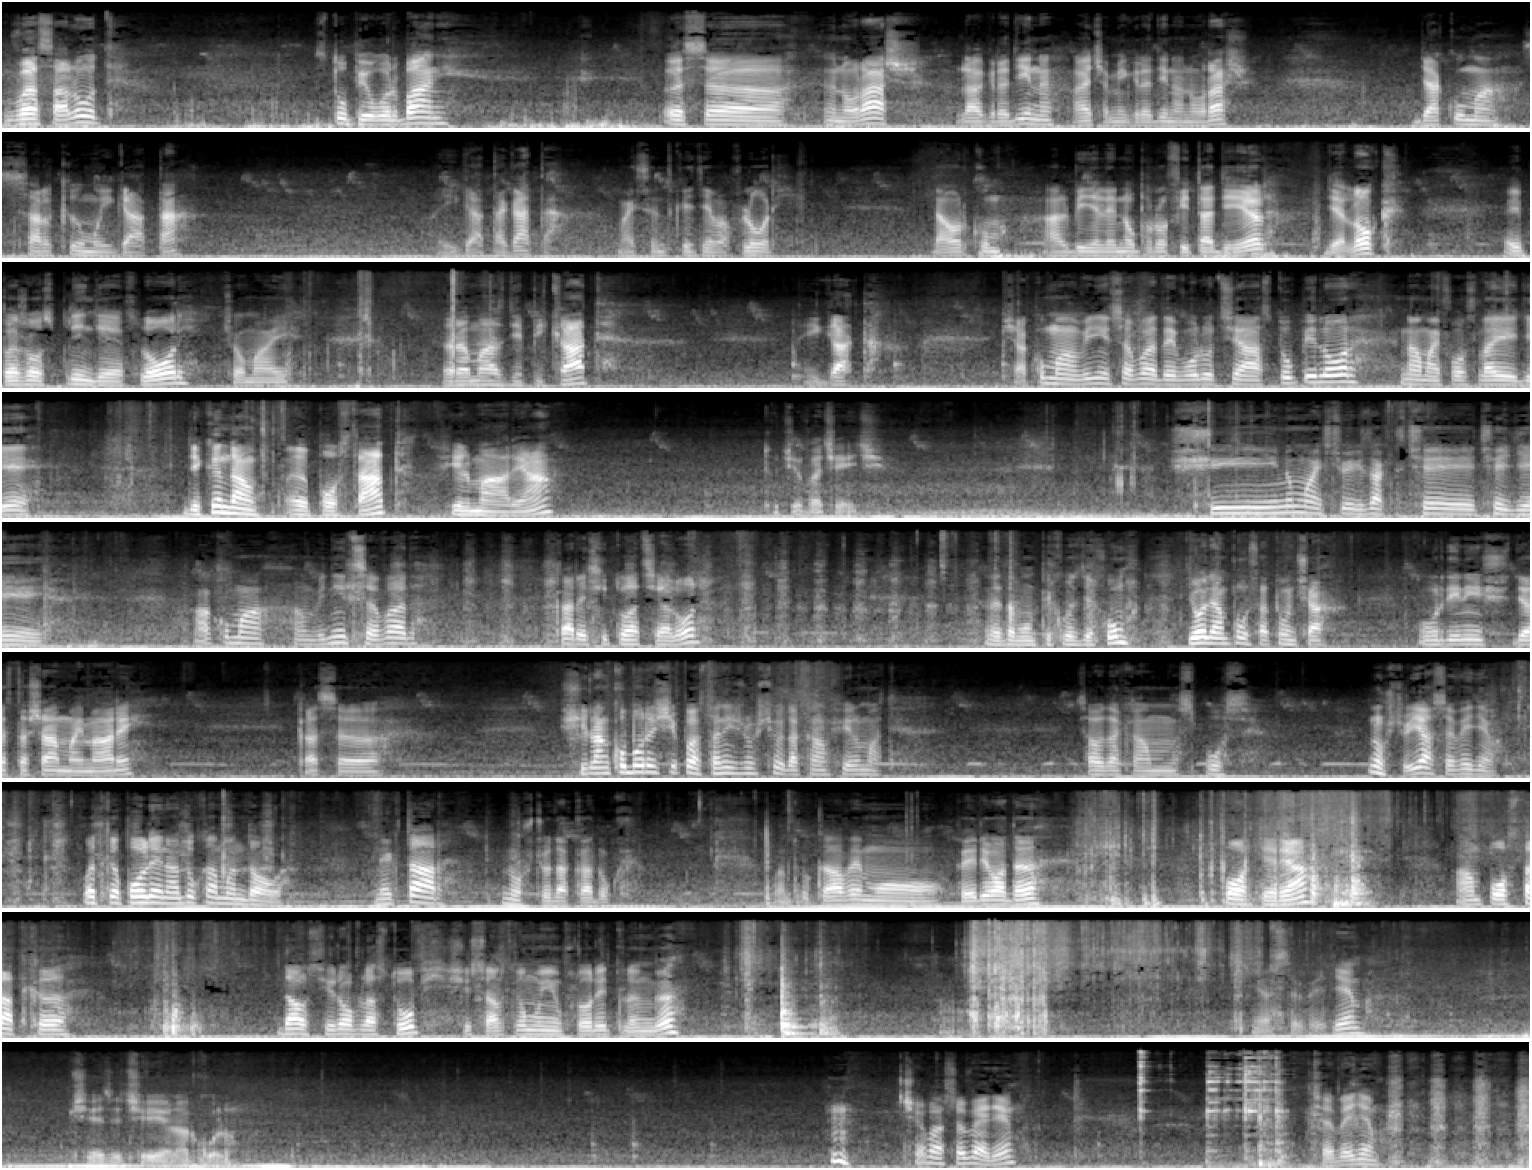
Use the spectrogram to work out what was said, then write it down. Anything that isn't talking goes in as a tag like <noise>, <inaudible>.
Vă salut! Stupii urbani Îs uh, în oraș, la grădină Aici mi grădina în oraș. De acum salcâmul e gata. E gata, gata. Mai sunt câteva flori Dar oricum albinele nu profita de el Deloc. E pe jos plin de flori Ce-o mai rămas de picat. E gata și acum am venit să văd evoluția stupilor. N-am mai fost la ei de, de când am uh, postat filmarea. Tu ce faci aici? Și nu mai știu exact ce, ce de ei. Acum am venit să văd care e situația lor. Le dăm un picuț de fum. Eu le-am pus atunci urdiniș de asta așa mai mare ca să și l-am coborât și pe asta, nici nu știu dacă am filmat. Sau dacă am spus. Nu știu, ia să vedem. Văd că polen aduc amândouă. Nectar, nu știu dacă aduc. Pentru că avem o perioadă foarte rea. Am postat că dau sirop la stupi și salcămul înflorit lângă. Ia să vedem ce zice el acolo. Ceva să vedem. Să vedem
